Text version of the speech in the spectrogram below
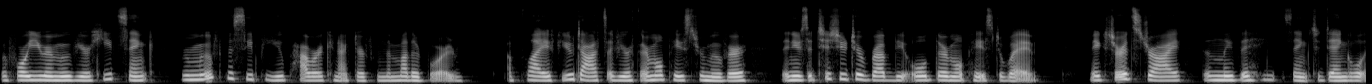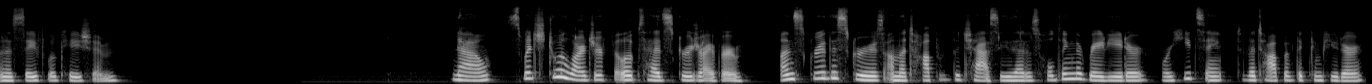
Before you remove your heatsink, remove the CPU power connector from the motherboard. Apply a few dots of your thermal paste remover, then use a tissue to rub the old thermal paste away. Make sure it's dry, then leave the heatsink to dangle in a safe location. Now, switch to a larger Phillips head screwdriver. Unscrew the screws on the top of the chassis that is holding the radiator or heatsink to the top of the computer.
